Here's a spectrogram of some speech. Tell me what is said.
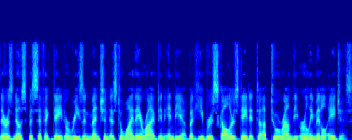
There is no specific date or reason mentioned as to why they arrived in India but Hebrew scholars date it to up to around the early Middle Ages.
